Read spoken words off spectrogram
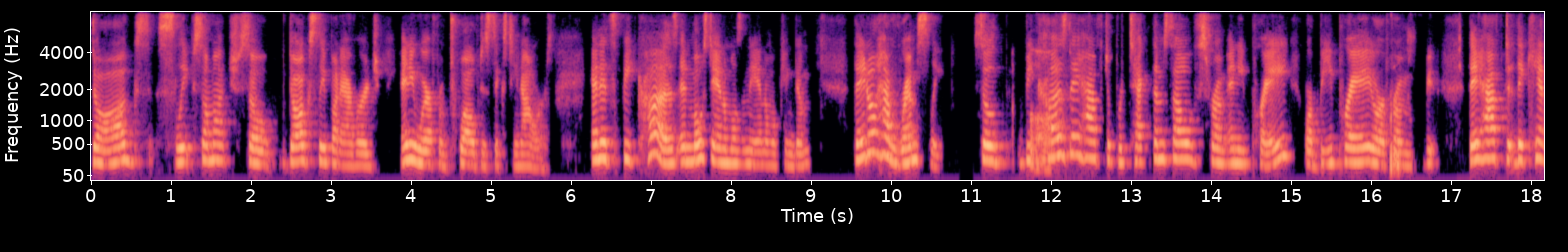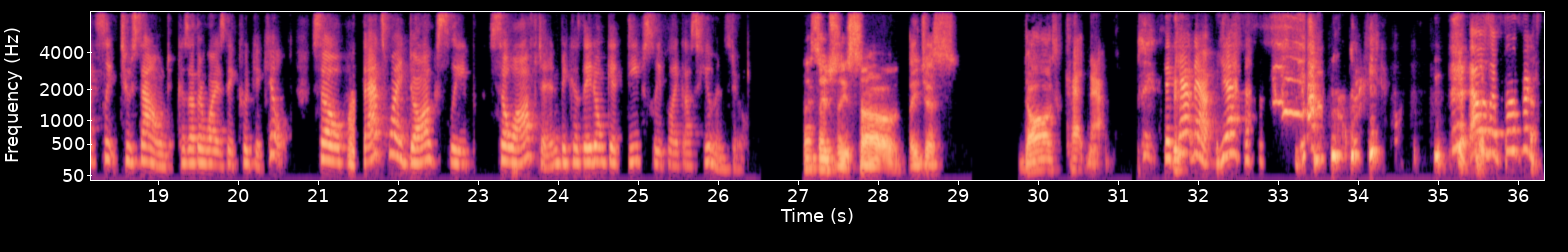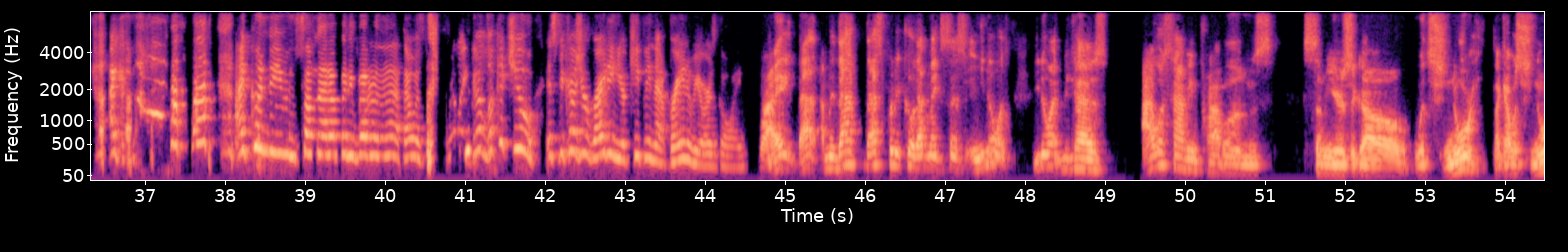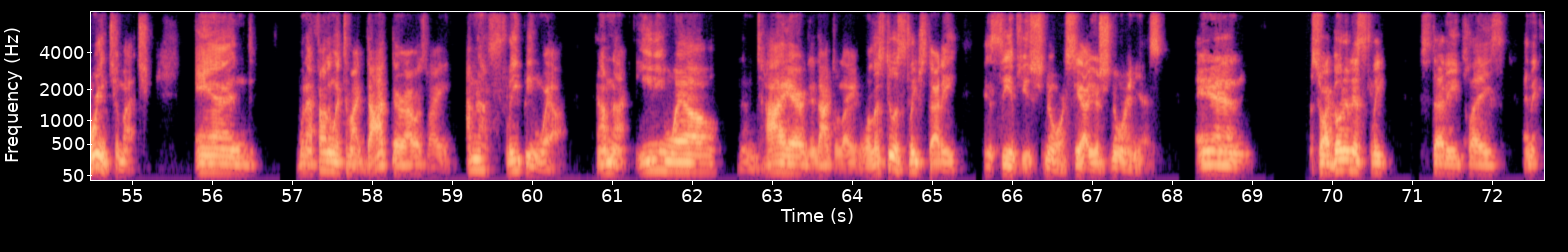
dogs sleep so much so dogs sleep on average anywhere from 12 to 16 hours and it's because and most animals in the animal kingdom they don't have rem sleep so oh. because they have to protect themselves from any prey or be prey or from they have to they can't sleep too sound because otherwise they could get killed. So that's why dogs sleep so often because they don't get deep sleep like us humans do. Essentially. So they just dogs catnap. They catnap, yeah. that was a perfect. I, I couldn't even sum that up any better than that. That was really good. Look at you. It's because you're writing. You're keeping that brain of yours going. Right. That I mean that that's pretty cool. That makes sense. And you know what? You know what? Because I was having problems some years ago with snoring. Like I was snoring too much, and when I finally went to my doctor, I was like, I'm not sleeping well. I'm not eating well. I'm tired. The doctor like, well, let's do a sleep study and see if you snore, see how your snoring is. And so I go to this sleep study place and they,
